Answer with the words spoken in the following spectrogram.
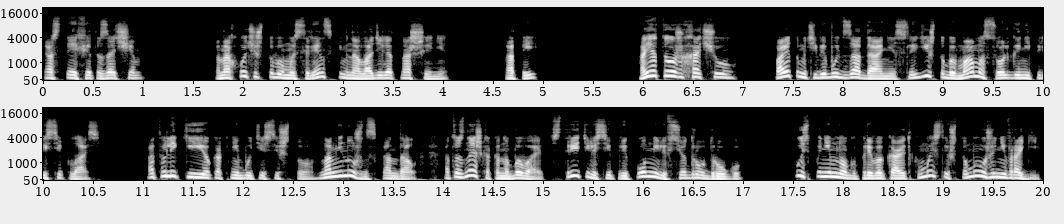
А Стефи это зачем? Она хочет, чтобы мы с Ренскими наладили отношения. А ты? А я тоже хочу. Поэтому тебе будет задание. Следи, чтобы мама с Ольгой не пересеклась. Отвлеки ее как-нибудь, если что. Нам не нужен скандал. А то знаешь, как оно бывает. Встретились и припомнили все друг другу. Пусть понемногу привыкают к мысли, что мы уже не враги.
